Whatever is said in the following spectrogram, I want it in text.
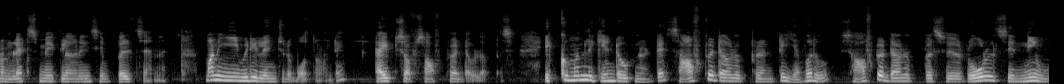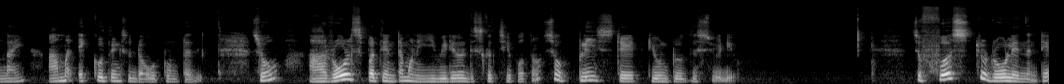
From let's make learning simple channel మనం ఈ వీడియోలో ఏం చూడబోతున్నాం అంటే టైప్స్ ఆఫ్ సాఫ్ట్వేర్ డెవలపర్స్ ఎక్కువ మందికి ఏం డౌట్ అంటే సాఫ్ట్వేర్ డెవలపర్ అంటే ఎవరు? సాఫ్ట్వేర్ డెవలపర్స్ రోల్స్ ఎన్ని ఉన్నాయి? ఆమె ఎక్కువ థింగ్స్ డౌట్ ఉంటుంది. సో ఆ రోల్స్ ప్రతి అంటే మనం ఈ వీడియోలో డిస్కస్ చేయబోతాం so please stay tuned to this video so first role ఏంటంటే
